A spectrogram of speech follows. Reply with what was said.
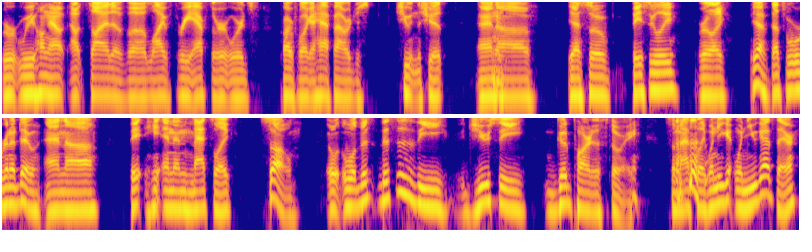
we we hung out outside of uh, live three afterwards, probably for like a half hour, just shooting the shit. And Nice. uh, yeah, so basically we're like, yeah, that's what we're gonna do. And uh, he, and then Matt's like, so, well, this this is the juicy good part of the story. So Matt's like, when you get when you get there,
